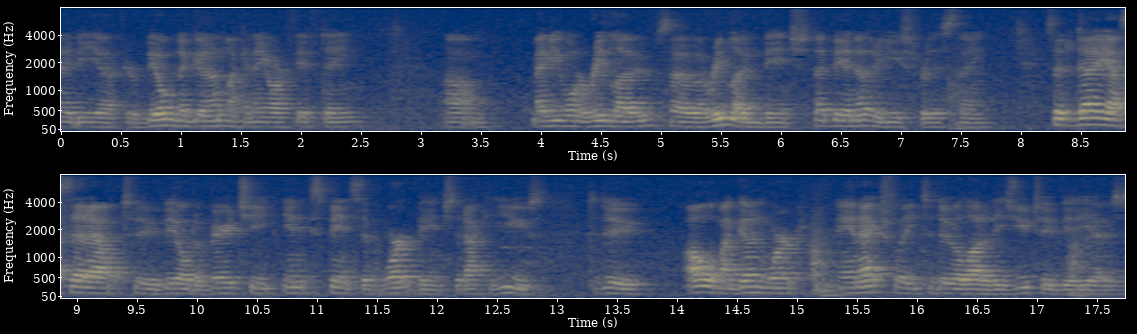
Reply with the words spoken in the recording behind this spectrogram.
Maybe uh, if you're building a gun like an AR-15, um, maybe you want to reload, so a reloading bench, that'd be another use for this thing. So today I set out to build a very cheap, inexpensive workbench that I could use to do all of my gun work and actually to do a lot of these YouTube videos.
